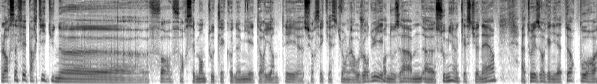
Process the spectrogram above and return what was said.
Alors ça fait partie d'une... Euh, forcément, toute l'économie est orientée euh, sur ces questions-là aujourd'hui. On nous a euh, soumis un questionnaire à tous les organisateurs pour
